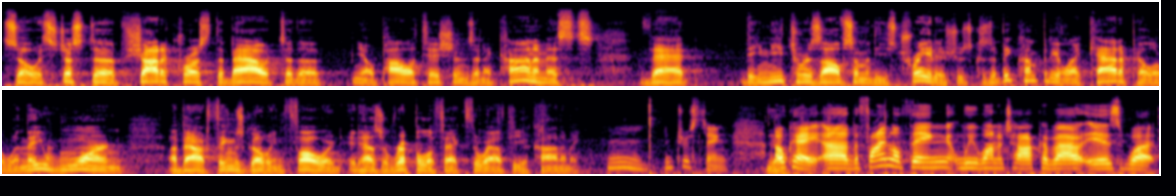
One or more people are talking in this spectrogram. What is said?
So it's just a shot across the bow to the you know politicians and economists that they need to resolve some of these trade issues because a big company like Caterpillar, when they warn about things going forward, it has a ripple effect throughout the economy. Interesting. Okay, uh, the final thing we want to talk about is what?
